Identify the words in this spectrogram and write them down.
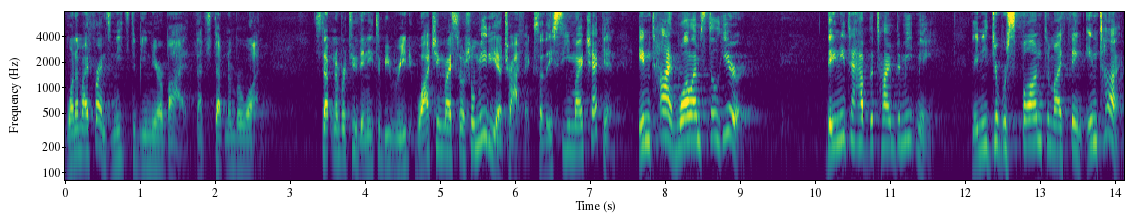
one of my friends needs to be nearby. That's step number one. Step number two, they need to be read, watching my social media traffic so they see my check-in in time while I'm still here. They need to have the time to meet me. They need to respond to my thing in time.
